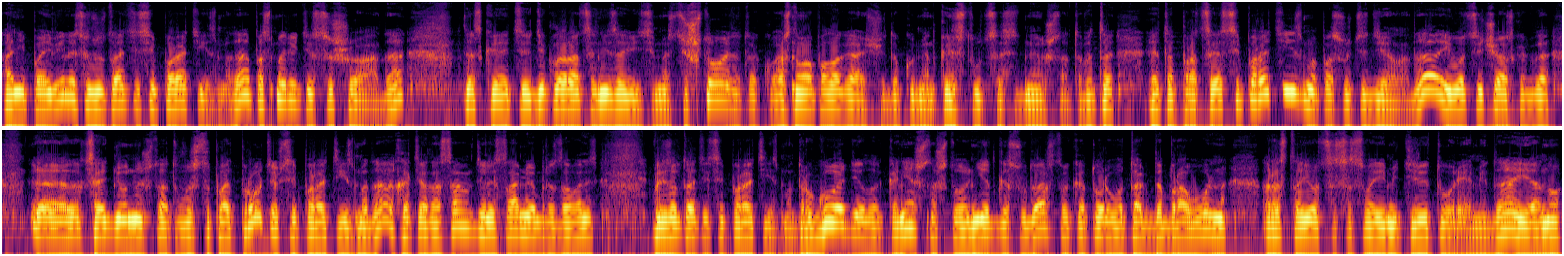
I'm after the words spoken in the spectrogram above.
они появились в результате сепаратизма, да, посмотрите США, да, так сказать, Декларация независимости, что это такое, основополагающий документ, Конституция Соединенных Штатов. Это, это процесс сепаратизма, по сути дела. Да? И вот сейчас, когда э, Соединенные Штаты выступают против сепаратизма, да, хотя на самом деле сами образовались в результате сепаратизма. Другое дело, конечно, что нет государства, которое вот так добровольно расстается со своими территориями, да, и оно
